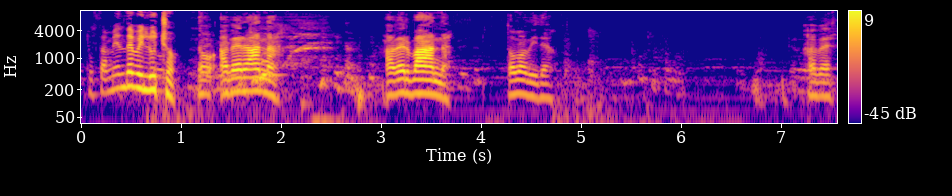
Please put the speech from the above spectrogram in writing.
No, Pues también de bilucho. No, a ver, Ana. A ver, va Ana. Toma video. A ver.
